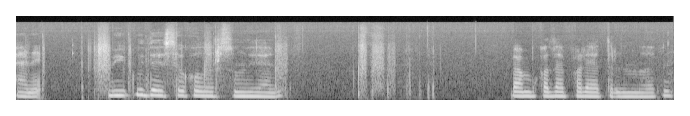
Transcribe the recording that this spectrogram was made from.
yani büyük bir destek olursunuz yani. Ben bu kadar para yatırdım zaten.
